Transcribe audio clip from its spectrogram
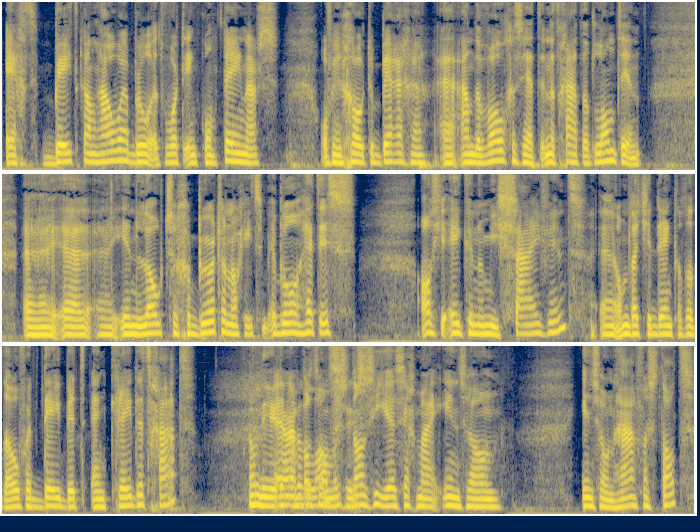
echt beet kan houden. Ik bedoel, het wordt in containers of in grote bergen uh, aan de wal gezet... en het gaat het land in. In loodsen gebeurt er nog iets. Ik bedoel, het is als je economie saai vindt... omdat je denkt dat het over debit en credit gaat... Dan leer je en daar balans, Dan zie je zeg maar in zo'n in zo'n havenstad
